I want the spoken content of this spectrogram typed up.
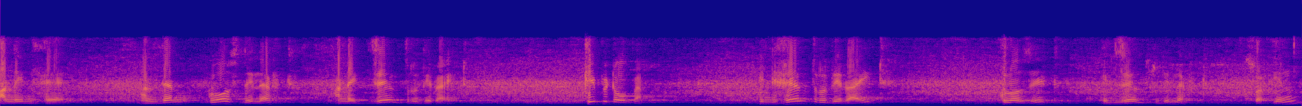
and inhale. And then close the left and exhale through the right. Keep it open. Inhale through the right. Close it. Exhale through the left. So in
